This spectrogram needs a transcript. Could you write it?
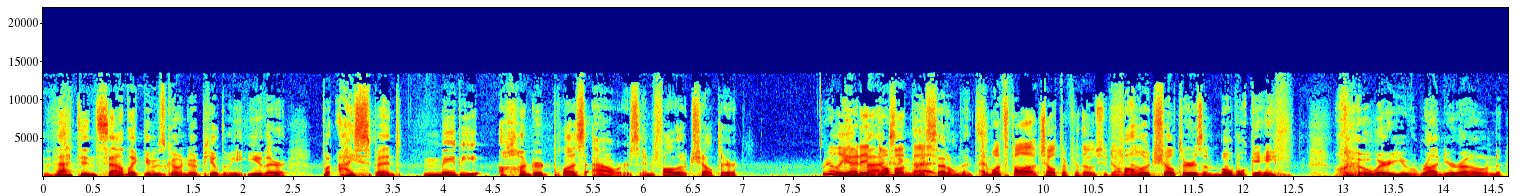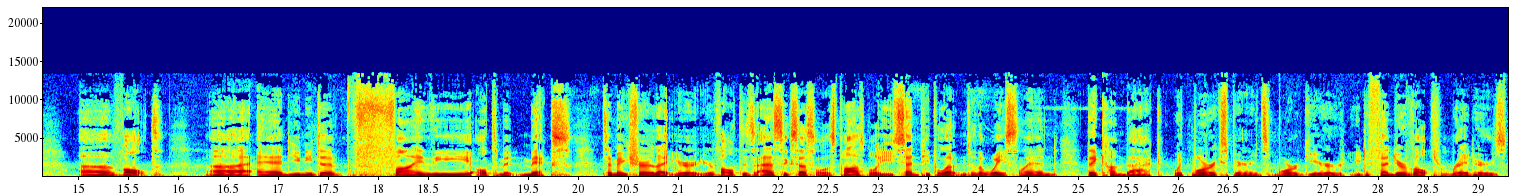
that didn't sound like it was going to appeal to me either. But I spent maybe a hundred plus hours in Fallout Shelter. really i didn't know about that settlements. and what's fallout shelter for those who don't know Fallout Shelter is a mobile game where you run your own uh, vault, uh, and you need to find the ultimate mix to make sure that your your vault is as successful as possible. You send people out into the wasteland; they come back with more experience, more gear. You defend your vault from raiders.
